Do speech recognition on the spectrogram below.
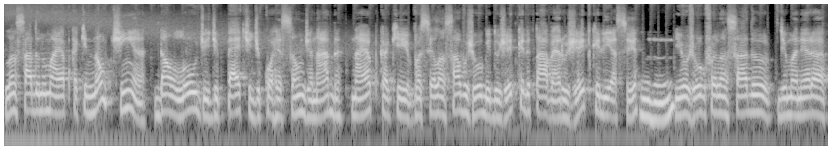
lançado numa época que não tinha download de patch, de correção de nada. Na época que você lançava o jogo e do jeito que ele estava era o jeito que ele ia ser. Uhum. E o jogo foi lançado de maneira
